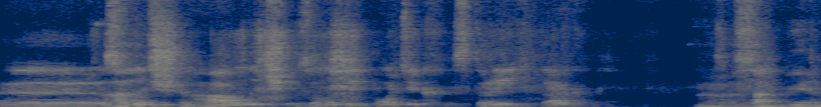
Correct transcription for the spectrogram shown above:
е, Галич. Галич, Золотий Потік, Стрий, так? Самбір,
